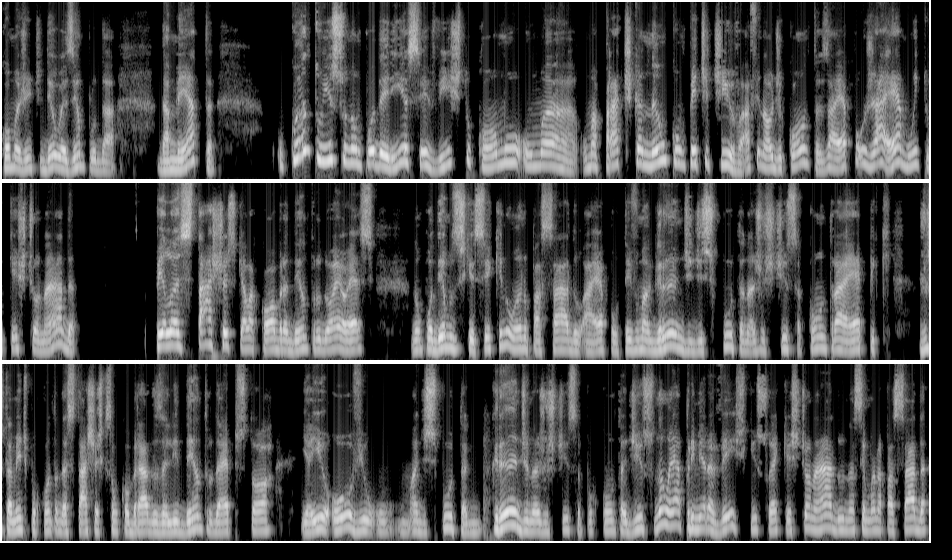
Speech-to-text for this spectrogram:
como a gente deu o exemplo da, da Meta, o quanto isso não poderia ser visto como uma, uma prática não competitiva. Afinal de contas, a Apple já é muito questionada pelas taxas que ela cobra dentro do iOS. Não podemos esquecer que no ano passado a Apple teve uma grande disputa na justiça contra a Epic, justamente por conta das taxas que são cobradas ali dentro da App Store e aí houve um, uma disputa grande na justiça por conta disso. Não é a primeira vez que isso é questionado. Na semana passada,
